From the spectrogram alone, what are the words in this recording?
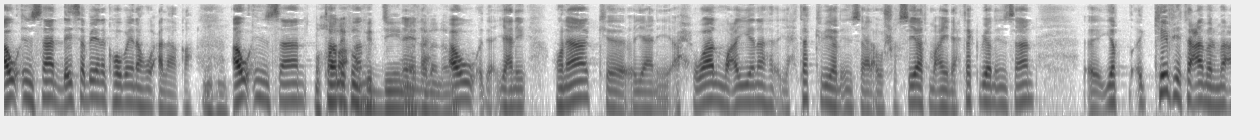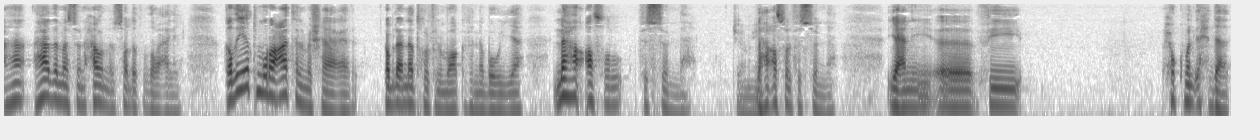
أو إنسان ليس بينك وبينه علاقة. أو إنسان مخالف في الدين مثلا أو يعني هناك يعني أحوال معينة يحتك بها الإنسان أو شخصيات معينة يحتك بها الإنسان كيف يتعامل معها؟ هذا ما سنحاول نسلط الضوء عليه. قضية مراعاة المشاعر قبل أن ندخل في المواقف النبوية لها أصل في السنة. جميل. لها أصل في السنة. يعني آه، في حكم الإحداد.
